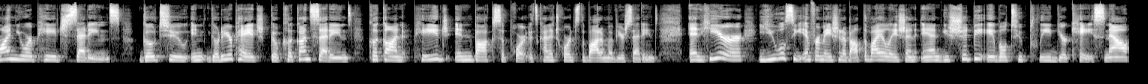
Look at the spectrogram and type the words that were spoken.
on your page settings go to in, go to your page go click on settings click on page inbox support. It's kind of towards the bottom of your settings. And here you will see information about the violation and you should be able to plead your case. Now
